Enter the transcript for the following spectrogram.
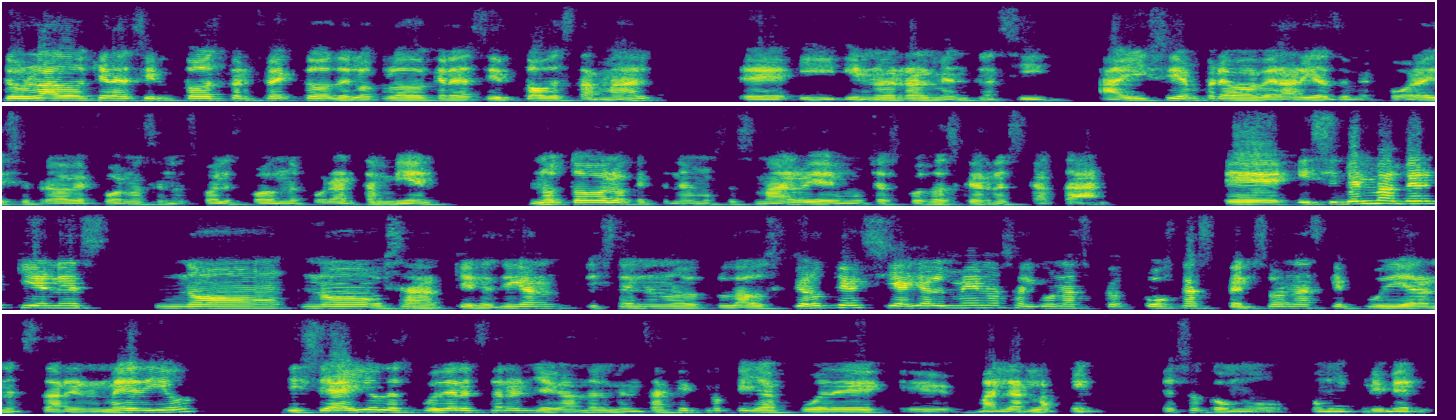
de un lado quiere decir todo es perfecto, del otro lado quiere decir todo está mal, eh, y, y, no es realmente así. Ahí siempre va a haber áreas de mejora, ahí siempre va a haber formas en las cuales podemos mejorar también. No todo lo que tenemos es malo y hay muchas cosas que rescatar. Eh, y si bien va a haber quienes no, no, o sea, quienes digan estén en los otros lados, creo que si hay al menos algunas pocas personas que pudieran estar en medio y si a ellos les pudiera estar llegando el mensaje, creo que ya puede eh, valer la pena. Eso como, como primero.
